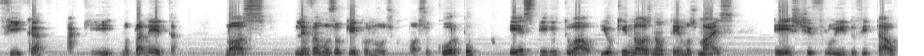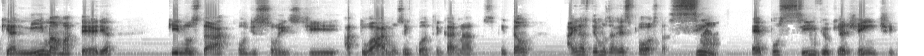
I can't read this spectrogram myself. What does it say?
fica aqui no planeta. Nós levamos o que conosco? Nosso corpo espiritual. E o que nós não temos mais? Este fluido vital que anima a matéria, que nos dá condições de atuarmos enquanto encarnados. Então, aí nós temos a resposta: sim, é possível que a gente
